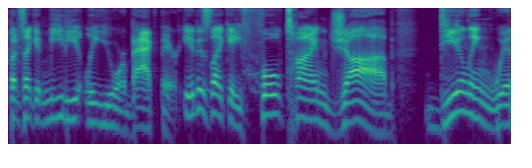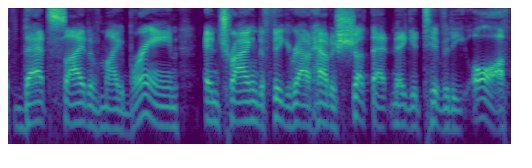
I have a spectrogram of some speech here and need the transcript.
but it's like immediately you're back there. It is like a full time job dealing with that side of my brain and trying to figure out how to shut that negativity off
